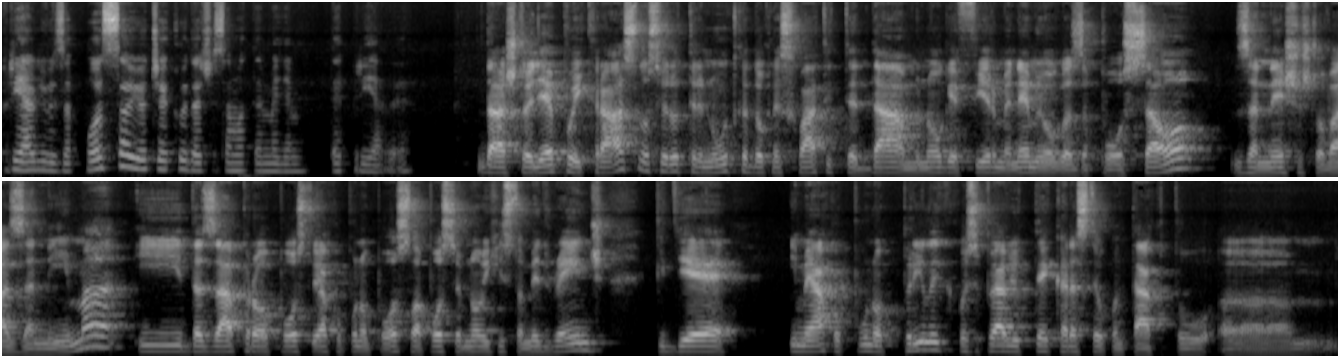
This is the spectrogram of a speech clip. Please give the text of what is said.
prijavljuju za posao i očekuju da će samo temeljem te prijave. Da, što je lijepo i krasno sve do trenutka dok ne shvatite da mnoge firme nemaju oglas za posao, za nešto što vas zanima i da zapravo postoji jako puno posla, posebno ovih isto mid-range, gdje ima jako puno prilika koje se pojavljuju tek kada ste u kontaktu um,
